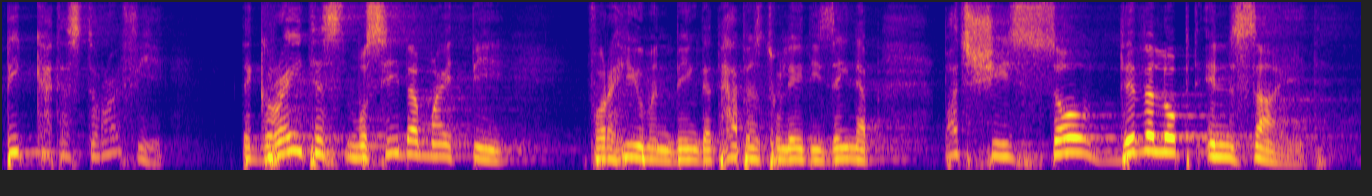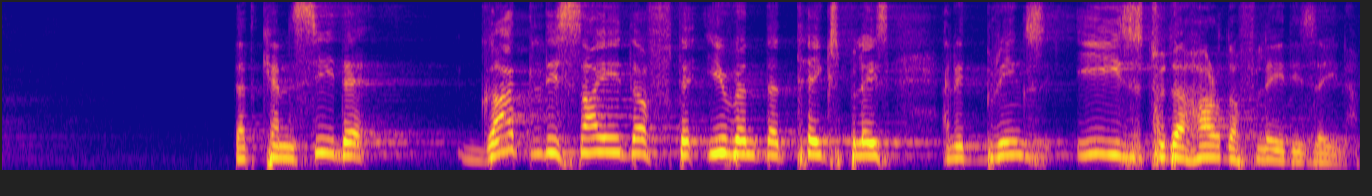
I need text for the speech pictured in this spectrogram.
big catastrophe. The greatest musibah might be for a human being that happens to Lady Zainab. But she's so developed inside that can see the godly side of the event that takes place and it brings ease to the heart of Lady Zainab.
